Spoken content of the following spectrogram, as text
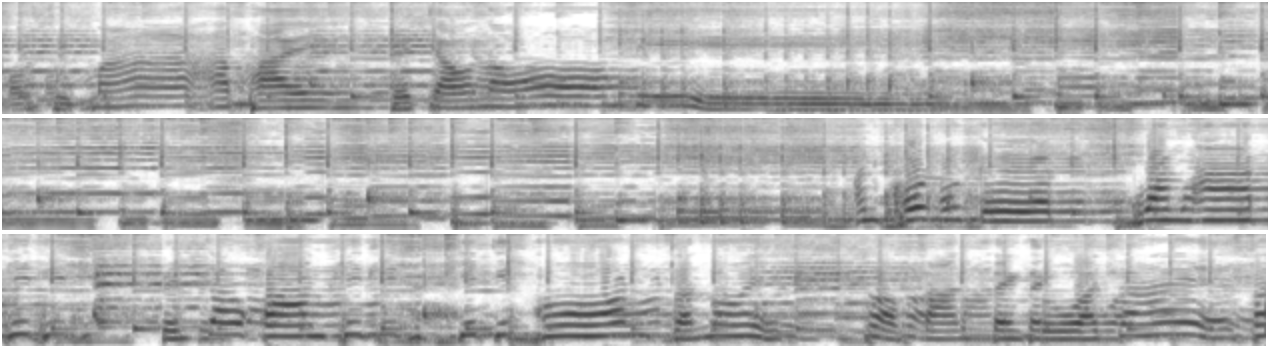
ขอสุมาอภัยเจ้าน้องพี่ คนเกิดวันอาทิตย์ เป็นเจ้าความคิดคิดคิดพรสน้อย ชอบการแต่งตัวใจสะ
